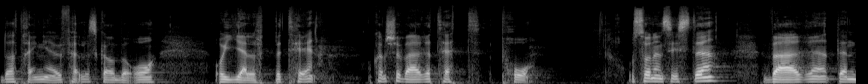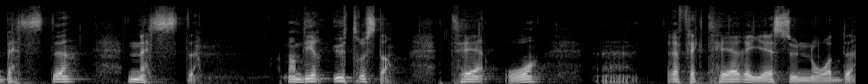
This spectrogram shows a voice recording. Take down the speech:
Da trenger jeg òg fellesskapet å, å hjelpe til, og kanskje være tett på. Og så den siste være den beste neste. At man blir utrusta til å eh, reflektere Jesu nåde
